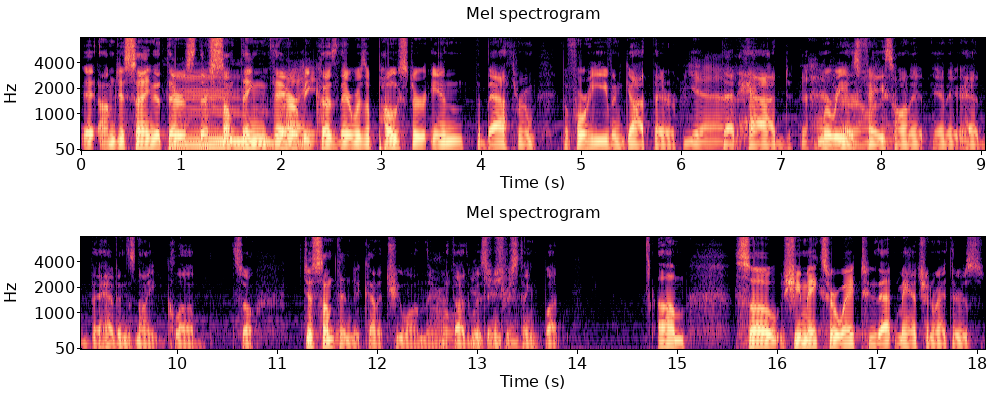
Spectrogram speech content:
It, I'm just saying that there's there's hmm, something there right. because there was a poster in the bathroom before he even got there Yeah. that had, That had Maria's on face it. on it and it had the Heaven's Night Club. So just something to kind of chew on there. I Oh, thought it was interesting. but um, so she makes her way to that mansion. Right there's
